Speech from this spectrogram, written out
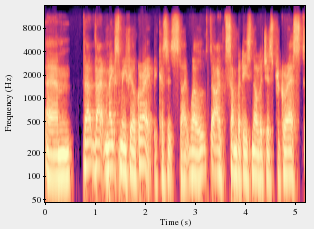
Um, that that makes me feel great because it's like, well, I've, somebody's knowledge has progressed.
